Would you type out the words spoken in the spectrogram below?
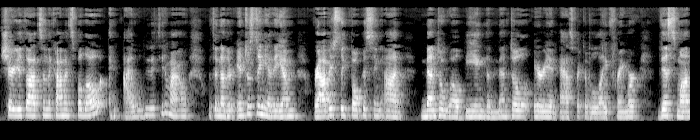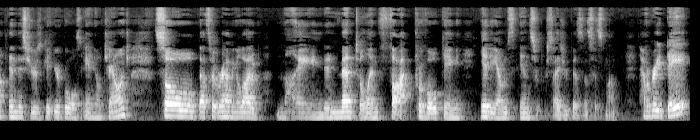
Share your thoughts in the comments below, and I will be with you tomorrow with another interesting idiom. We're obviously focusing on mental well-being, the mental area and aspect of the life framework this month in this year's Get Your Goals annual challenge. So that's why we're having a lot of mind and mental and thought provoking idioms in Supersize Your Business this month. Have a great day.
